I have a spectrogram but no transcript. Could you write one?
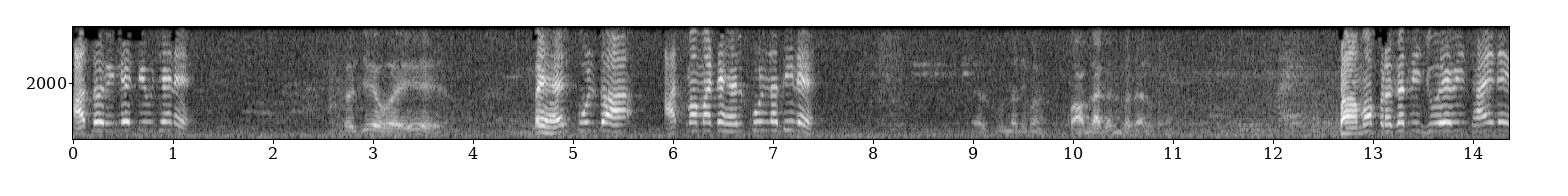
આ તો રિલેટિવ છે ને. જે હોય એ. હેલ્પફુલ તો આત્મા માટે હેલ્પફુલ નથી ને. હેલ્પફુલ નથી પણ કામ લાગે ને બધા લોકો આમાં પ્રગતિ જુએ એવી થાય ને.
